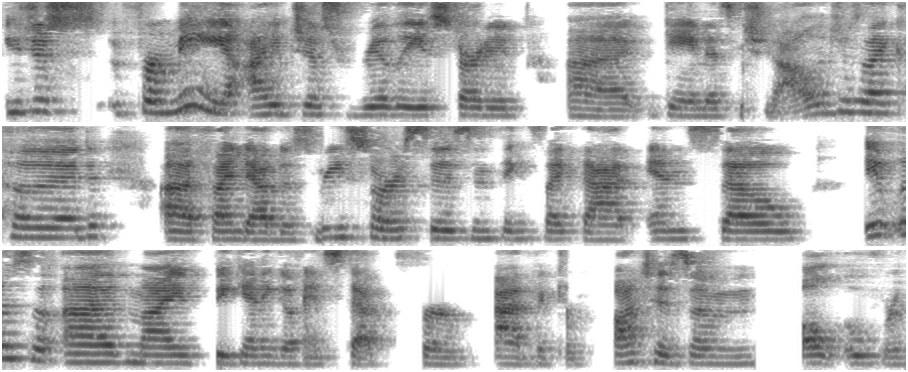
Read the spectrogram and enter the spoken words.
you just, for me, I just really started, uh, gain as much knowledge as I could, uh, find out as resources and things like that. And so, it was uh, my beginning of my step for advocate for autism all over.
